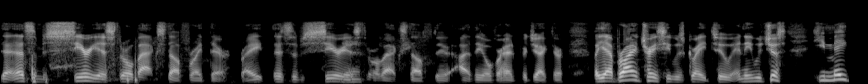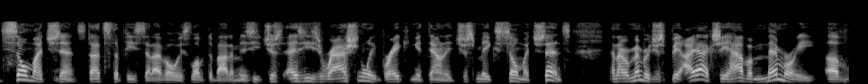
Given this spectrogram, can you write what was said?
that's some serious throwback stuff right there, right? There's some serious Yeah. throwback stuff. The uh, the overhead projector, but yeah, Brian Tracy was great too, and he was just he made so much sense. That's the piece that I've always loved about him is he just as he's rationally breaking it down, it just makes so much sense. And I remember just be, I actually have a memory of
